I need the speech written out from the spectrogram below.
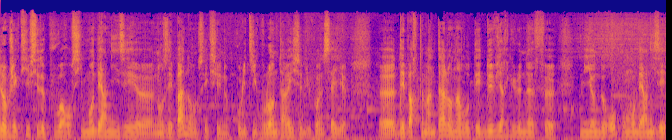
L'objectif, c'est de pouvoir aussi moderniser euh, nos EHPAD. On sait que c'est une politique volontariste du conseil euh, départemental. On a voté 2,9 euh, millions d'euros pour moderniser moderniser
